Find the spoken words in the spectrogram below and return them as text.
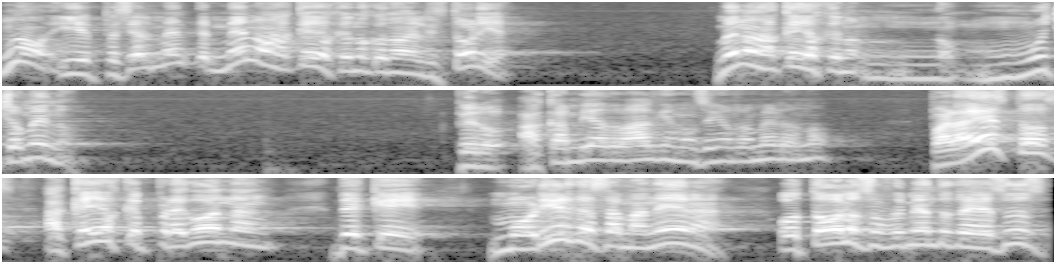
No, y especialmente menos aquellos que no conocen la historia. Menos aquellos que no, mucho menos. Pero ¿ha cambiado alguien, Monseñor Romero? No. Para estos, aquellos que pregonan de que morir de esa manera o todos los sufrimientos de Jesús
